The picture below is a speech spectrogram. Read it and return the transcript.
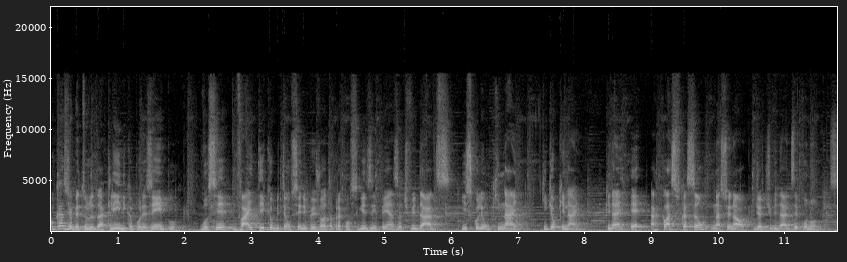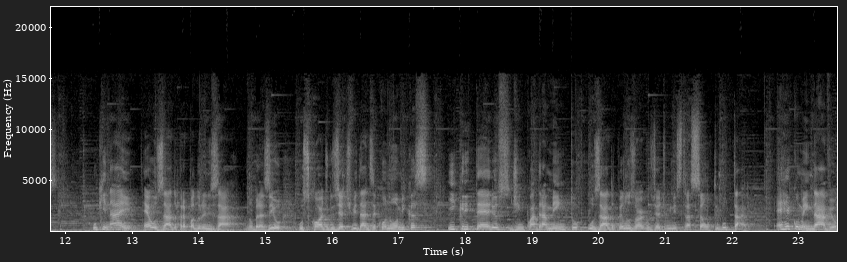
No caso de abertura da clínica, por exemplo, você vai ter que obter um CNPJ para conseguir desempenhar as atividades e escolher um KNAI. O que é o KNAI? O KNAI é a Classificação Nacional de Atividades Econômicas. O KNAI é usado para padronizar, no Brasil, os códigos de atividades econômicas e critérios de enquadramento usado pelos órgãos de administração tributária. É recomendável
